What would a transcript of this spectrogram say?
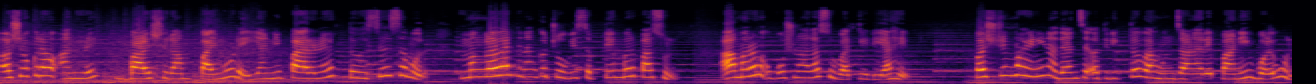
अशोकराव आंधळे बाळशिराम पायमोडे यांनी पारनेर तहसील समोर मंगळवार दिनांक चोवीस सप्टेंबरपासून आमरण उपोषणाला सुरुवात केली आहे. पश्चिम वाहिनी नद्यांचे अतिरिक्त वाहून जाणारे पाणी वळवून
